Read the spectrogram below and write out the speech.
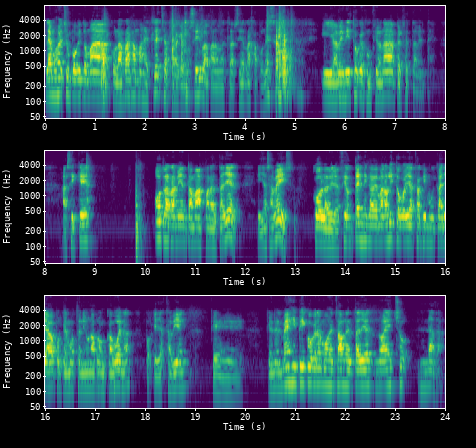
la hemos hecho un poquito más con las rajas más estrechas para que nos sirva para nuestra sierra japonesa y habéis visto que funciona perfectamente. Así que otra herramienta más para el taller y ya sabéis, con la dirección técnica de Manolito, que ya está aquí muy callado porque hemos tenido una bronca buena, porque ya está bien, que, que en el mes y pico que no hemos estado en el taller no ha hecho nada,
